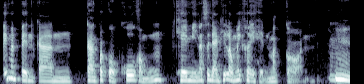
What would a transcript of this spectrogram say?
เอ้ยมันเป็นการการประกบคู่ของเคมีนักแสดงที่เราไม่เคยเห็นมาก่อนอืม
